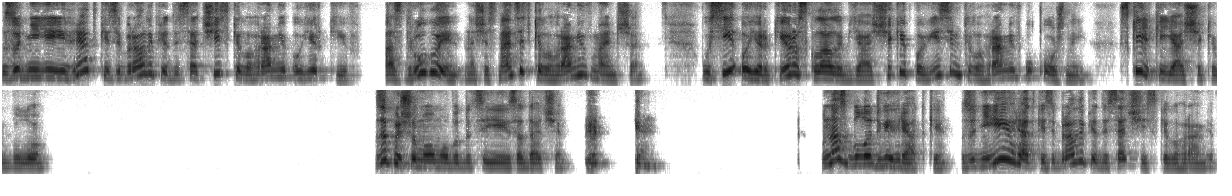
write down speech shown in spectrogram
З однієї грядки зібрали 56 кілограмів огірків, а з другої на 16 кг менше. Усі огірки розклали в ящики по 8 кг у кожний. Скільки ящиків було? Запишемо умову до цієї задачі. У нас було дві грядки. З однієї грядки зібрали 56 кг,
